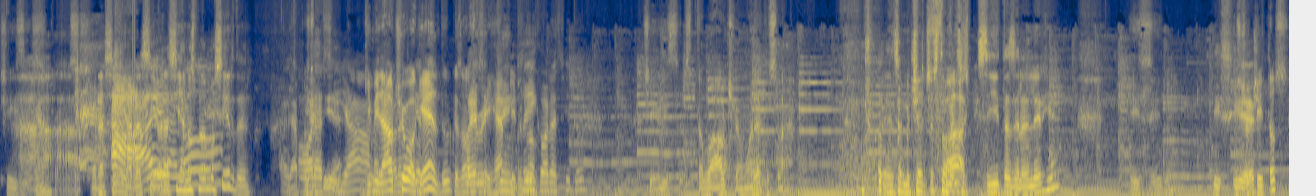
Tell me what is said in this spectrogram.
Jesus. Ah, ahora sí, ahora sí, ahora sí ya nos podemos ir. dude. Ya, pues, Ahora sí, sí, ya. Give me the outro ahora sí, again, dude, because I was already happy click, ahora sí, dude. Jesus, double outro one episode. Cuídense, muchachos, tomen Fuck. sus pastillitas de la alergia. Easy, dude. Y sí, eh. Chochitos.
